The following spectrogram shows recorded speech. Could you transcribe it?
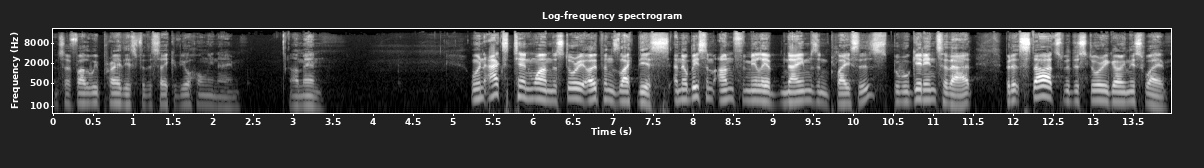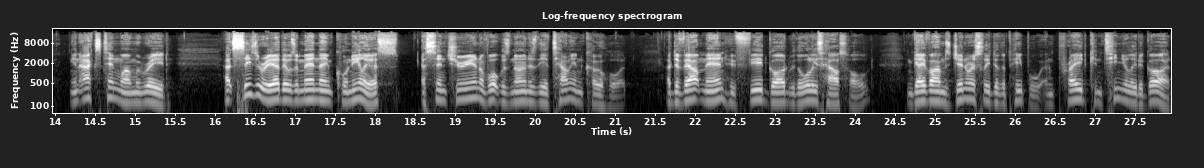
And so, Father, we pray this for the sake of your holy name. Amen. Well, in Acts 10:1, the story opens like this, and there'll be some unfamiliar names and places, but we'll get into that. But it starts with the story going this way. In Acts 10:1, we read, "At Caesarea there was a man named Cornelius, a centurion of what was known as the Italian cohort, a devout man who feared God with all his household, and gave alms generously to the people, and prayed continually to God.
